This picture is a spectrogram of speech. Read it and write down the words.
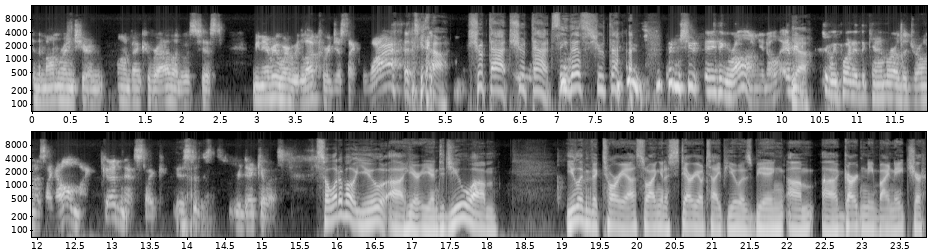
in the mountain range here in, on Vancouver Island was just I mean, everywhere we looked, we're just like, what? Yeah, shoot that, shoot that. See this, shoot that. You couldn't shoot anything wrong, you know. Every yeah. time we pointed the camera or the drone, it's like, oh my goodness, like this yeah. is ridiculous. So, what about you uh, here, Ian? Did you um, you live in Victoria? So I'm going to stereotype you as being um, uh, gardening by nature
